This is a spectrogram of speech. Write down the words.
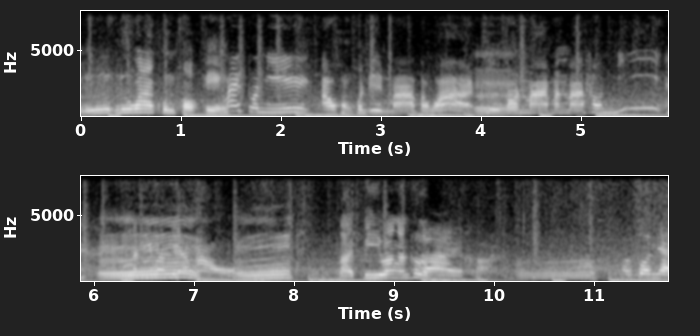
หรือหรือว่าคุณเพาะเอง ไม่ตัวนี้เอาของคนอื่นมาแต่ว่าอืมคือตอนมามันมาเท่านี้มอันนี้มันเลี้ยงเอาอืมหลายปีว่างั้นเถอะใช่ค่ะอืม ส่วนใหญ่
